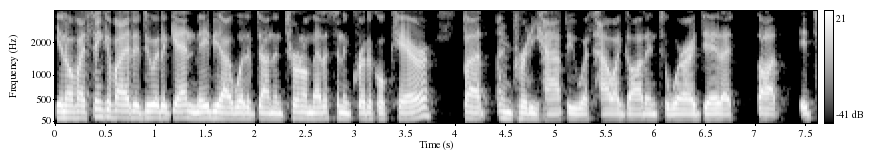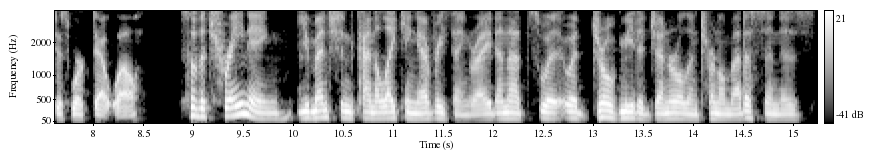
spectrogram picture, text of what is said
you know, if I think if I had to do it again, maybe I would have done internal medicine and critical care. But I'm pretty happy with how I got into where I did. I thought it just worked out well. So the training you mentioned kind of liking everything, right? And that's what, what drove me to general internal medicine is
